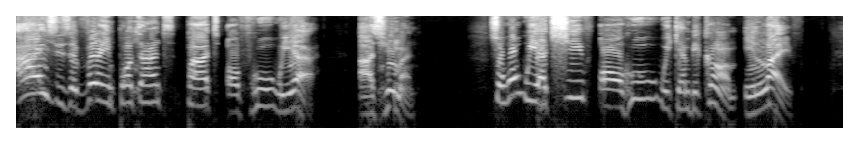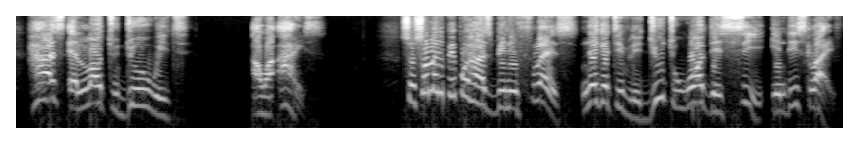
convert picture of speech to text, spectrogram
eyes is a very important part of who we are as human. So, what we achieve or who we can become in life has a lot to do with our eyes. So so many people has been influenced negatively due to what they see in this life.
